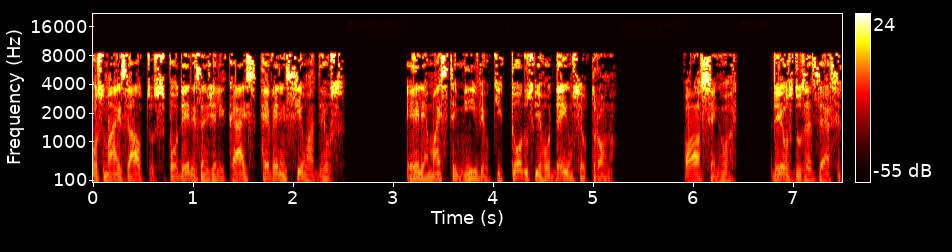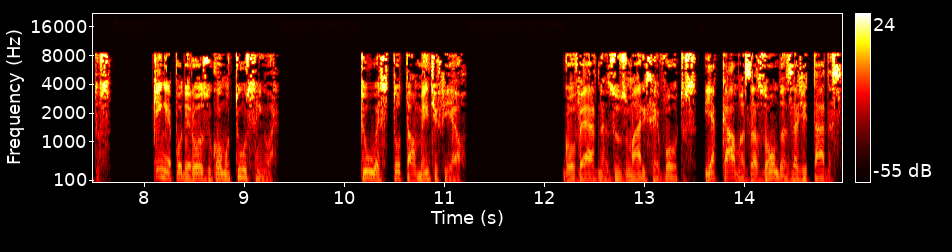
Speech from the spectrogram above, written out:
Os mais altos poderes angelicais reverenciam a Deus. Ele é mais temível que todos que rodeiam seu trono. Ó Senhor, Deus dos exércitos, quem é poderoso como tu, Senhor? Tu és totalmente fiel. Governas os mares revoltos e acalmas as ondas agitadas.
